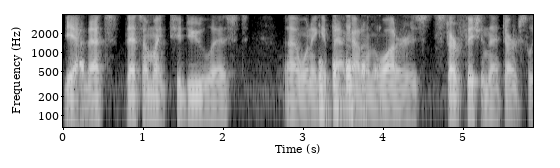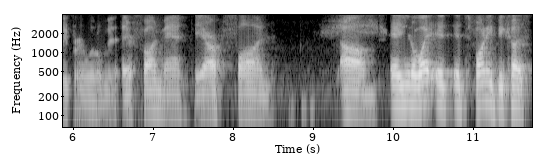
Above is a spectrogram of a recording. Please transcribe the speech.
yeah, that's that's on my to do list uh, when I get back out on the water is start fishing that dark sleeper a little bit. They're fun, man. They are fun. Um, and you know what? It, it's funny because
